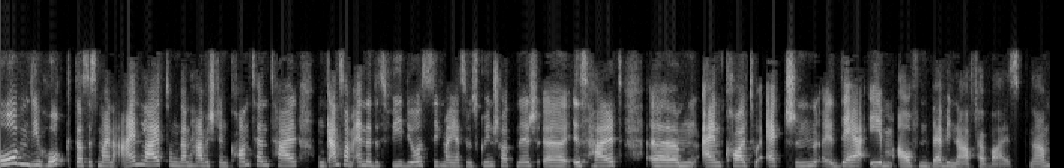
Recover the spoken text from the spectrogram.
oben die Hook, das ist meine Einleitung, dann habe ich den Content-Teil und ganz am Ende des Videos, sieht man jetzt im Screenshot nicht, äh, ist halt ähm, ein Call to Action, äh, der eben auf ein Webinar verweist. Ne?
